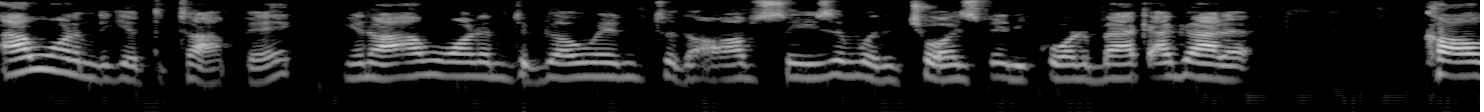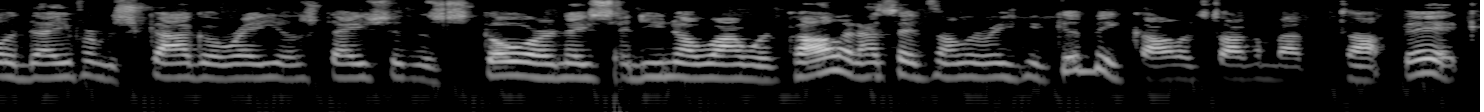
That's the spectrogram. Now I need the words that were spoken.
I want him to get the top pick. You know, I want him to go into the off season with a choice of any quarterback. I got a call today from a Chicago radio station, the score, and they said, "You know why we're calling?" I said, "It's the only reason you could be calling is talking about the top pick."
